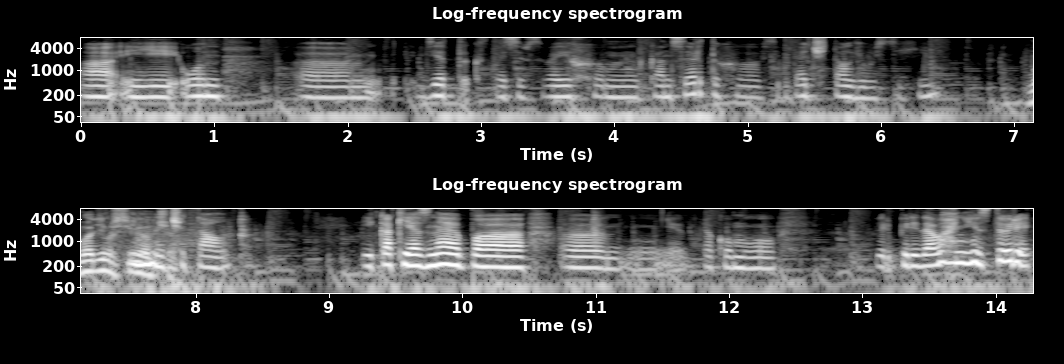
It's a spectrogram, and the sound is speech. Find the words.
А, И он, эм, дед, кстати, в своих концертах э, всегда читал его стихи. Владимир Именно Семенович. читал. И как я знаю по э, такому пер- передаванию истории,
